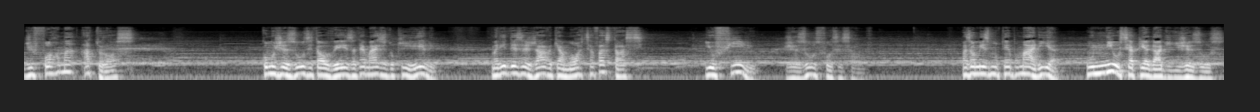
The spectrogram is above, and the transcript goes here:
de forma atroz como Jesus e talvez até mais do que ele, Maria desejava que a morte se afastasse e o filho, Jesus, fosse salvo. Mas ao mesmo tempo, Maria uniu-se à piedade de Jesus,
